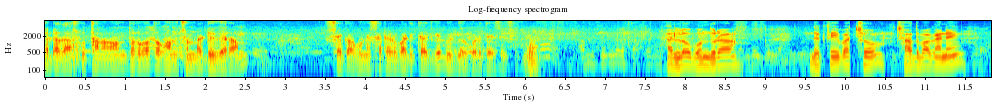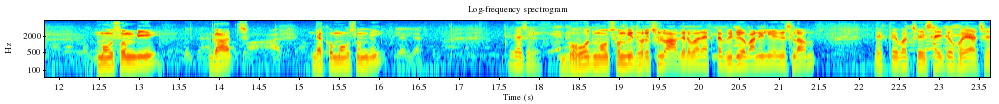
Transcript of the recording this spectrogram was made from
এটা দাসপুর থানার অন্তর্গত ঘনশ্যামবাটি গ্রাম। শেখ আবুনে স্যারের বাড়িতে আজকে ভিডিও করতে এসেছি। হ্যালো বন্ধুরা, দেখতেই পাচ্ছ ছাদ বাগানে মৌসম্বি গাছ। দেখো মৌসম্বি। ঠিক আছে? বহুত মৌসম্বি ধরেছিল, আগের বার একটা ভিডিও বানিয়ে নিয়ে গেছিলাম। দেখতেই পাচ্ছ এই সাইডে হয়ে আছে।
